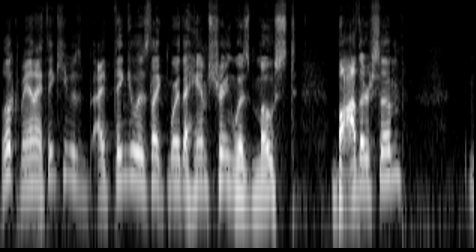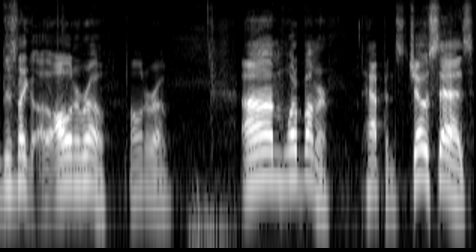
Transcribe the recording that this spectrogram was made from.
look, man, I think he was. I think it was like where the hamstring was most bothersome. Just like all in a row, all in a row. Um, what a bummer. Happens. Joe says,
